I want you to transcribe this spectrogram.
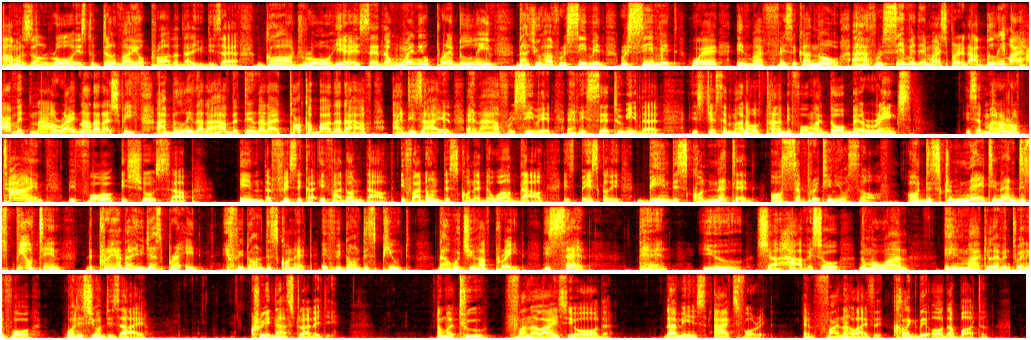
Amazon role is to deliver your product that you desire. God role here is said that when you pray, believe that you have received it. Receive it where in my physical? No, I have received it in my spirit. I believe I have it now, right now that I speak. I believe that I have the thing that I talk about that I have I desired and I have received it. And he said to me that it's just a matter of time before my doorbell rings. It's a matter of time before it shows up in the physical if I don't doubt, if I don't disconnect. The word doubt is basically being disconnected or separating yourself or discriminating and disputing the prayer that you just prayed. If you don't disconnect, if you don't dispute that which you have prayed, he said, then you shall have it. So, number one, in Mark 11 24, what is your desire? Create that strategy. Number two, finalize your order. That means ask for it and finalize it. Click the order button.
